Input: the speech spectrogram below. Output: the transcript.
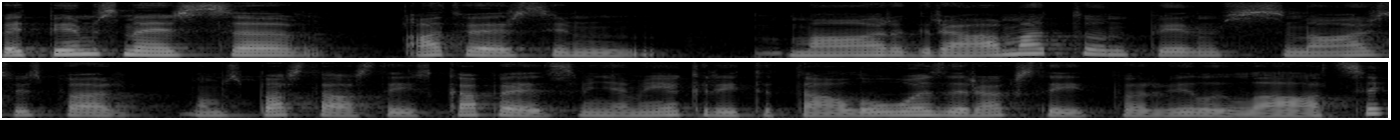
Bet pirms mēs atvērsim Māra grāmatu, un pirms Māris vispār mums pastāstīs, kāpēc viņam iekrita tā loze rakstīt par Vili Lāci,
